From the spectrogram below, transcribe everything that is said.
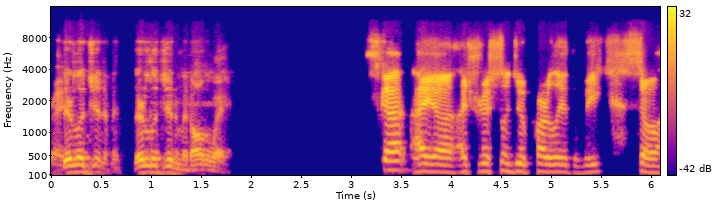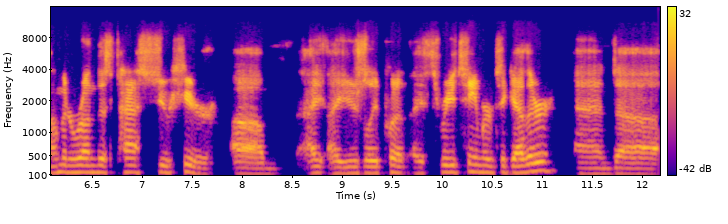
Right. They're legitimate. They're legitimate all the way. Scott, I uh, I traditionally do a parlay of the week, so I'm going to run this past you here. Um, I, I, usually put a three teamer together, and uh,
